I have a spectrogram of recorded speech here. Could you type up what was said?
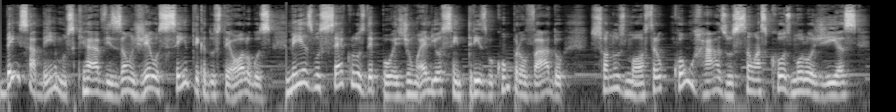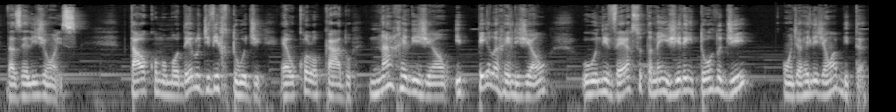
Bem sabemos que a visão geocêntrica dos teólogos, mesmo séculos depois de um heliocentrismo comprovado, só nos mostra o quão rasos são as cosmologias das religiões. Tal como o modelo de virtude é o colocado na religião e pela religião, o universo também gira em torno de onde a religião habita.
